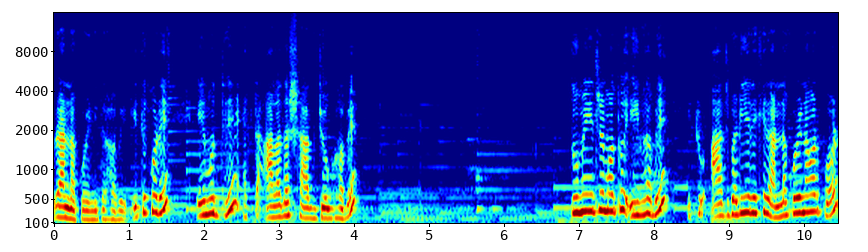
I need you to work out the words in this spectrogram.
রান্না করে নিতে হবে। এতে করে এর মধ্যে একটা আলাদা স্বাদ যোগ হবে। দু মিনিটের মতো এইভাবে একটু আঁচ বাড়িয়ে রেখে রান্না করে নেওয়ার পর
